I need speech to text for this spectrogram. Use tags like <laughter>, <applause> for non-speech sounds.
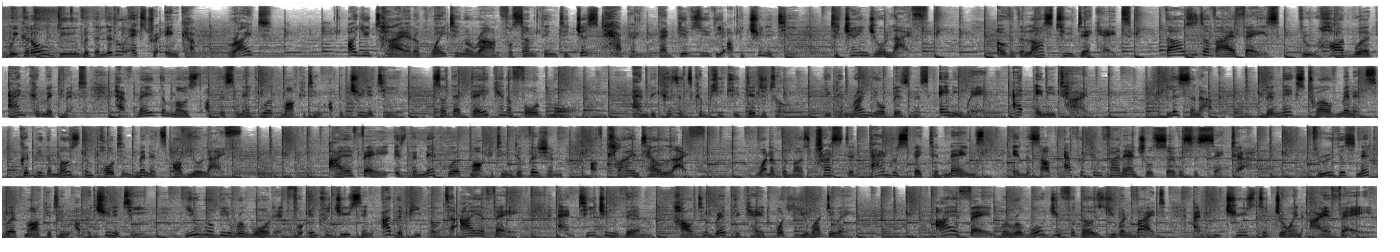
We could all do with a little extra income, right? Are you tired of waiting around for something to just happen that gives you the opportunity to change your life? Over the last two decades, thousands of IFAs, through hard work and commitment, have made the most of this network marketing opportunity so that they can afford more. And because it's completely digital, you can run your business anywhere, at any time. Listen up. The next 12 minutes could be the most important minutes of your life. IFA is the network marketing division of Clientele Life, one of the most trusted and respected names in the South African financial services sector. Through this network marketing opportunity, you will be rewarded for introducing other people to IFA and teaching them how to replicate what you are doing. IFA will reward you for those you invite and who choose to join IFA.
